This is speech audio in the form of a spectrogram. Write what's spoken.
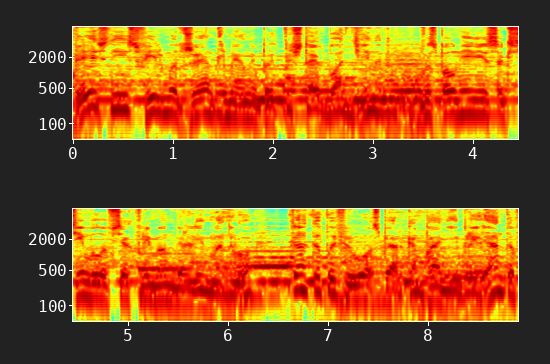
Песни из фильма «Джентльмены предпочитают блондинок» в исполнении секс-символа всех времен Берлин Монро, как апофеоз пиар-компании бриллиантов,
